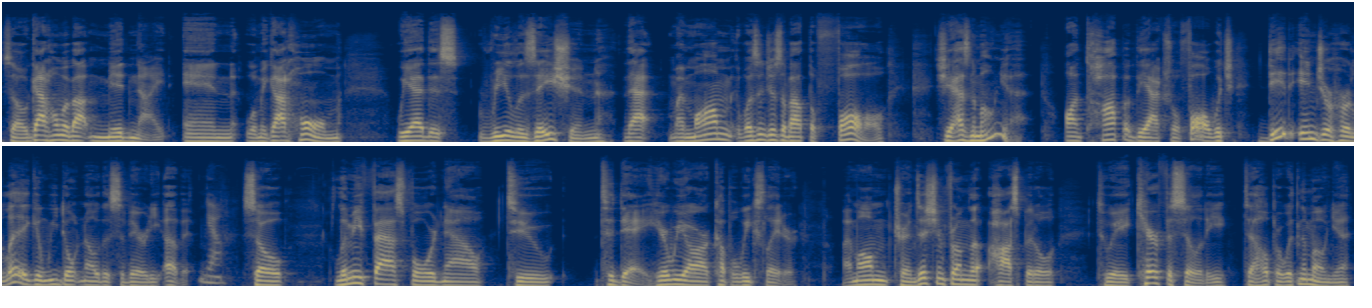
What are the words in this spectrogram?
So got home about midnight. And when we got home, we had this realization that my mom, it wasn't just about the fall, she has pneumonia on top of the actual fall, which did injure her leg. And we don't know the severity of it. Yeah. So let me fast forward now to today. Here we are a couple weeks later. My mom transitioned from the hospital to a care facility to help her with pneumonia,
